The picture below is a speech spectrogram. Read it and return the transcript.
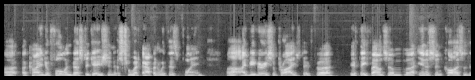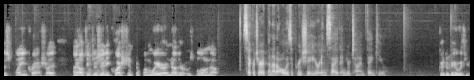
uh, a kind of full investigation as to what happened with this plane. Uh, I'd be very surprised if uh, if they found some innocent cause of this plane crash. I, I don't think mm-hmm. there's any question that one way or another it was blown up. Secretary Panetta, always appreciate your insight and your time. Thank you. Good to be with you.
